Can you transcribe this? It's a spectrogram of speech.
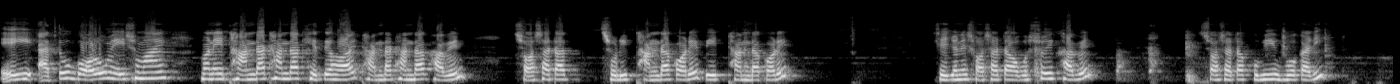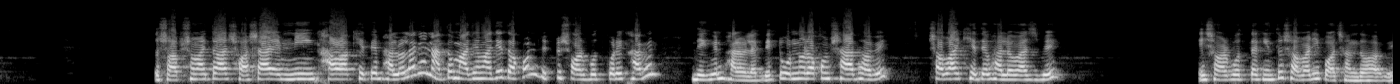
এই এত গরম এই সময় মানে ঠান্ডা ঠান্ডা খেতে হয়, ঠান্ডা ঠান্ডা খাবেন। শশাটা শরীর ঠান্ডা করে, পেট ঠান্ডা করে। সেই জন্য শশাটা অবশ্যই খাবেন। শশাটা খুবই উপকারী। তো সব সময় তো আর শশা এমনি খাওয়া খেতে ভালো লাগে না, তো মাঝে মাঝে তখন একটু শরবত করে খাবেন, দেখবেন ভালো লাগবে। একটু অন্যরকম স্বাদ হবে। সবাই খেতে ভালোবাসবে এই শরবতটা কিন্তু সবারই পছন্দ হবে।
